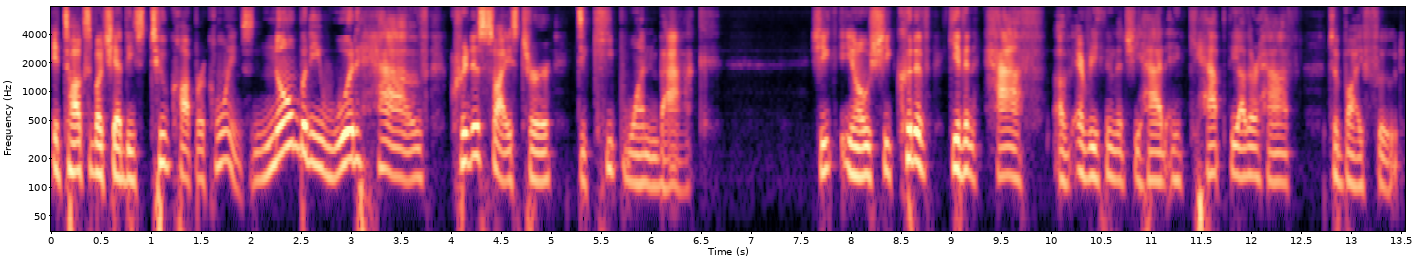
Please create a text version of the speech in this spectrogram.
it talks about she had these two copper coins. Nobody would have criticized her to keep one back. She, you know, she could have given half of everything that she had and kept the other half to buy food.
